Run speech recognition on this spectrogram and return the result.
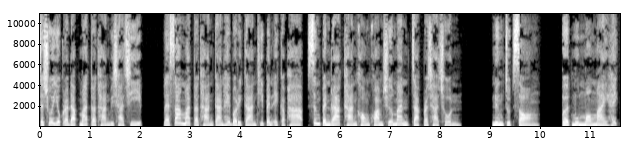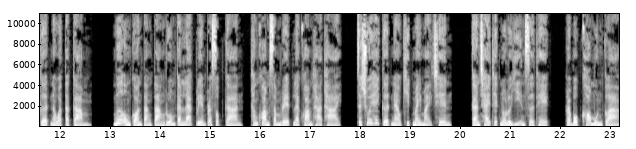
จะช่วยยกระดับมาตรฐานวิชาชีพ และสร้างมาตรฐานการให้บริการที่เป็นเอกภาพ ซึ่งเป็นรากฐานของความเชื่อมั่นจากประชาชน 1.2 เปิดมุมมองใหม่ให้เกิดนวัตกรรม เมื่อองค์กรต่างๆ ร่วมกันแลกเปลี่ยนประสบการณ์ ทั้งความสำเร็จและความท้าทาย จะช่วยให้เกิดแนวคิดใหม่ ๆ เช่น การใช้เทคโนโลยี Insurtech ระบบข้อมูลกลาง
